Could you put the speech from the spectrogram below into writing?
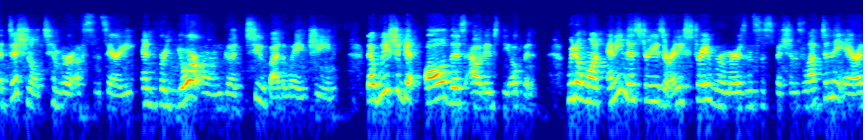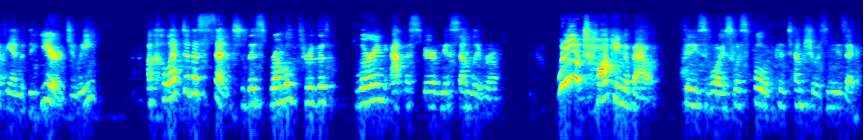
additional timber of sincerity, and for your own good too, by the way, Gene, that we should get all this out into the open. We don't want any mysteries or any stray rumors and suspicions left in the air at the end of the year, do we? A collective assent to this rumbled through the blurring atmosphere of the assembly room. What are you talking about? Finny's voice was full of contemptuous music.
